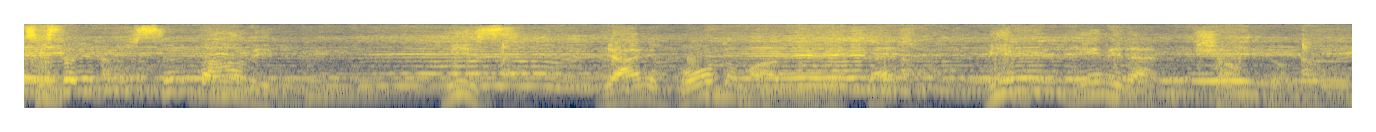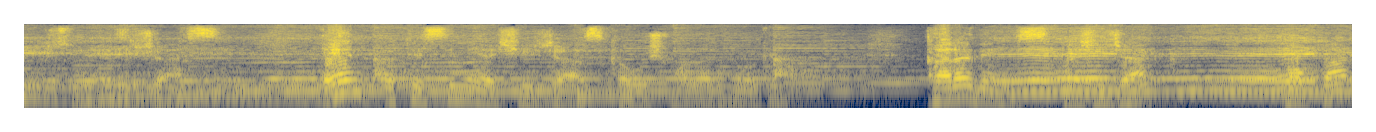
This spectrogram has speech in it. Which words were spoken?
Sizlere bir sır daha vereyim. Biz yani Bordo Mavi Yürekler bir yeniden şampiyonluğun öyküsünü yazacağız. En ötesini yaşayacağız kavuşmaların o gün. Karadeniz taşacak, toprak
